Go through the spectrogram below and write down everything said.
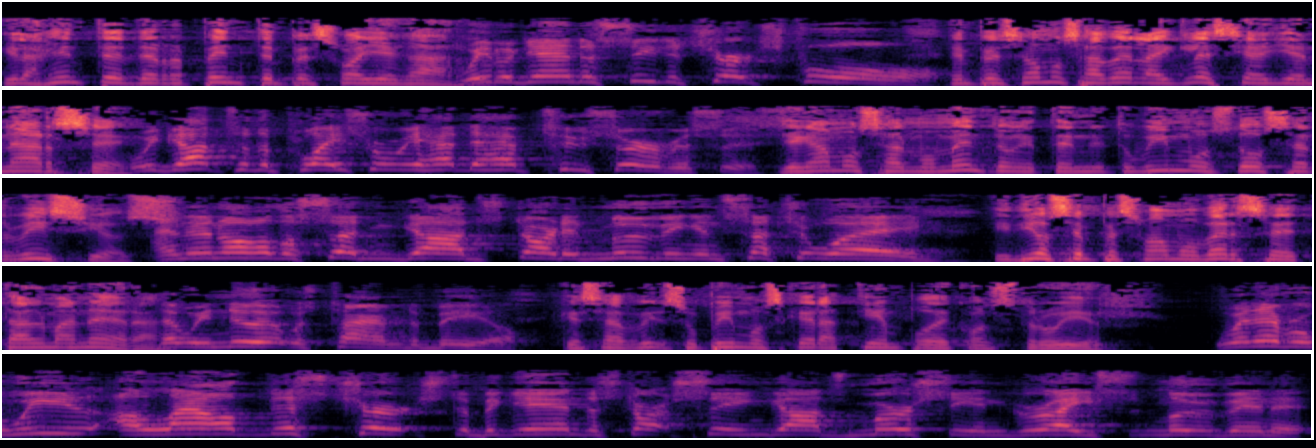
Y la gente de repente empezó a llegar. We began to see the church full. Empezamos a ver la iglesia llenarse. We got to the place where we had to have two services. Llegamos al momento en que tuvimos dos servicios. And then all of a sudden God started moving in such a way Y Dios empezó a moverse de tal manera that we knew it was time to build. que supimos que era tiempo de construir. Whenever we allowed this church to begin to start seeing God's mercy and grace move in it,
